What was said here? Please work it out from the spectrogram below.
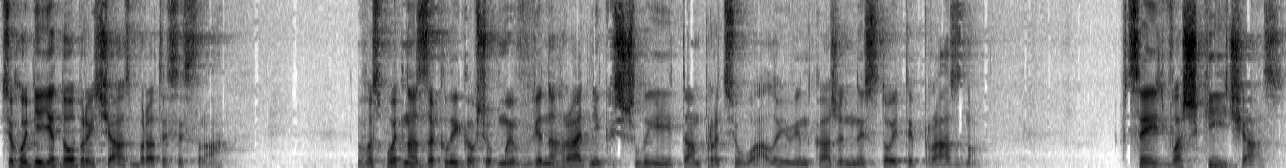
Сьогодні є добрий час, брат і сестра. Господь нас закликав, щоб ми в виноградник йшли і там працювали. І Він каже: не стойте праздно. В цей важкий час,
